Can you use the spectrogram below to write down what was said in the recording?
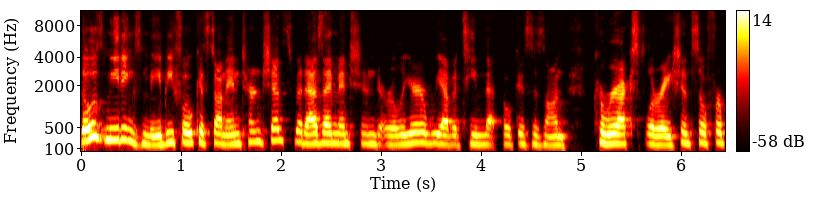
those meetings may be focused on internships, but as I mentioned earlier, we have a team that focuses on career exploration. So for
